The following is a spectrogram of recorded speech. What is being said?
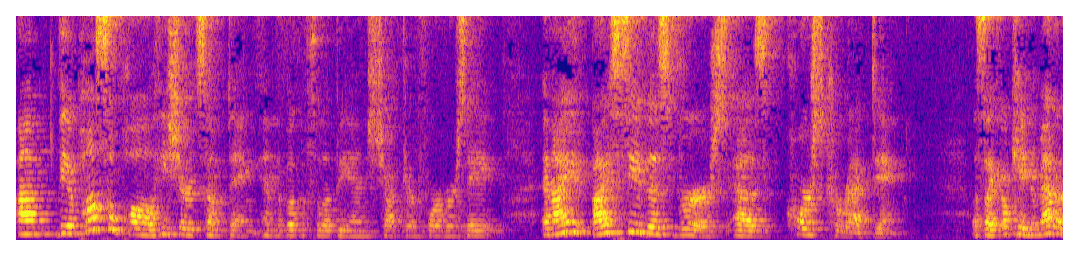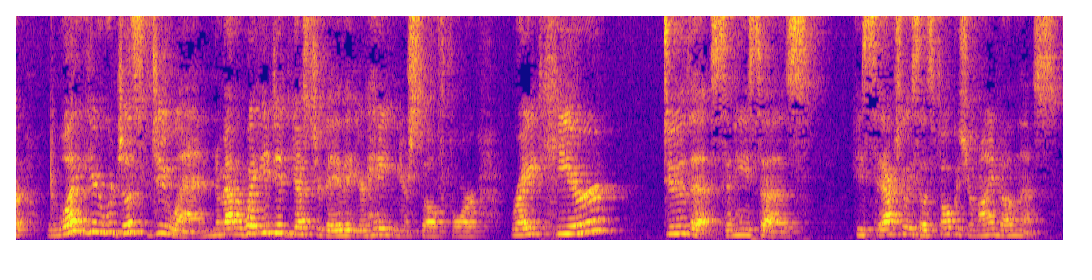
Um, the Apostle Paul, he shared something in the book of Philippians, chapter 4, verse 8. And I, I see this verse as course correcting. It's like, okay, no matter what you were just doing, no matter what you did yesterday that you're hating yourself for, right here, do this. And he says, he actually says, focus your mind on this.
